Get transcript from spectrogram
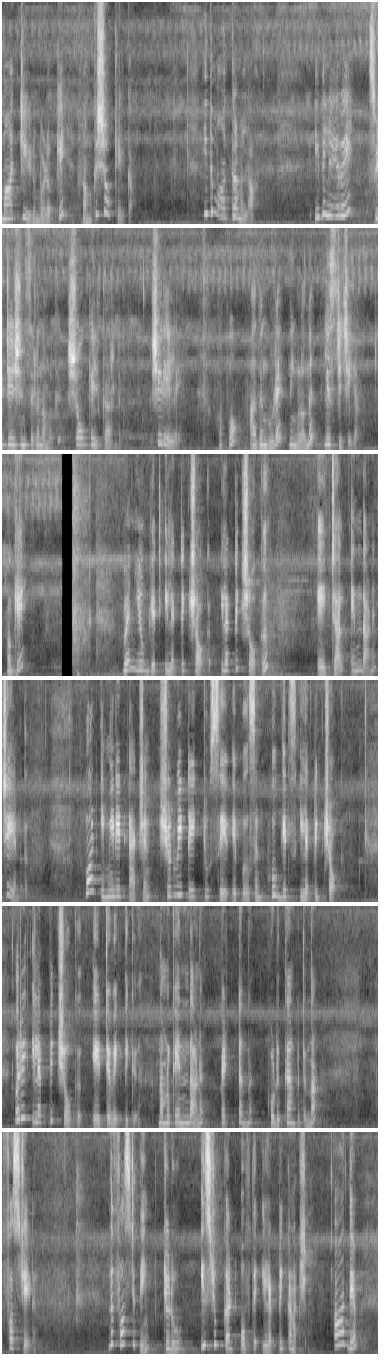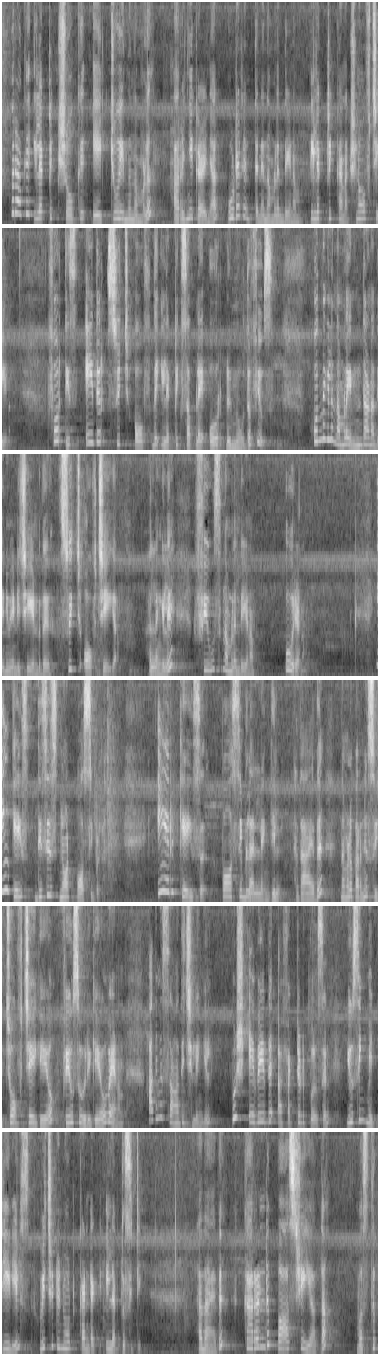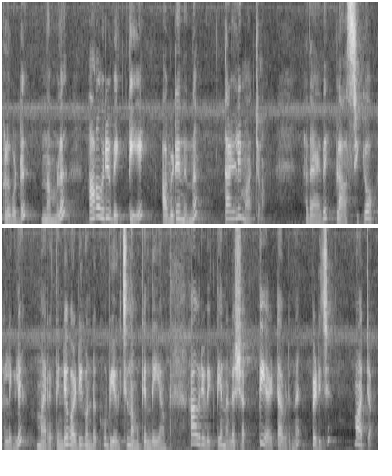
മാറ്റിയിടുമ്പോഴൊക്കെ നമുക്ക് ഷോക്ക് കേൾക്കാം. ഇത് മാത്രമല്ല ഇതിലേറെ സിറ്റുവേഷൻസുകൾ നമുക്ക് ഷോക്ക് ഏൽക്കാറുണ്ട് ശരിയല്ലേ? അപ്പോൾ അതും കൂടെ നിങ്ങളൊന്ന് ലിസ്റ്റ് ചെയ്യാം. Okay when you get electric shock electric shock ഏറ്റാൽ എന്താണ് ചെയ്യേണ്ടത്? What immediate action should we take to save a person who gets electric shock ഒരു ഇലക്ട്രിക് ഷോക്ക് ഏറ്റ വ്യക്തിക്ക് നമ്മൾക്ക് എന്താണ് പെട്ടെന്ന് കൊടുക്കാൻ പറ്റുന്ന first aid the first thing to do is to cut off the electric connection ആദ്യം ഒരാൾക്ക് ഇലക്ട്രിക് ഷോക്ക് ഏറ്റു എന്ന് നമ്മൾ അറിഞ്ഞു കഴിഞ്ഞാൽ ഉടനെ തന്നെ നമ്മൾ എന്ത് ചെയ്യണം? ഇലക്ട്രിക് കണക്ഷൻ ഓഫ് ചെയ്യണം. For this either switch off the electric supply or remove the fuse ഒന്നുകിൽ നമ്മൾ എന്താണ് അതിനു വേണ്ടി ചെയ്യേണ്ടത്? സ്വിച്ച് ഓഫ് ചെയ്യുക. അല്ലെങ്കിൽ ഫ്യൂസ് നമ്മൾ എന്ത് ചെയ്യണം? ഊരണം. In case this is not possible ഈ ഒരു കേസ് പോസിബിൾ അല്ലെങ്കിൽ അതായത് നമ്മൾ പറഞ്ഞ് സ്വിച്ച് ഓഫ് ചെയ്യുകയോ ഫ്യൂസ് ഊരുകയോ വേണം. അതിന് സാധിച്ചില്ലെങ്കിൽ push away the affected person using materials which do not conduct electricity. അതായത് കറണ്ട് പാസ് ചെയ്യാത്ത വസ്തുക്കൾ കൊണ്ട് നമ്മൾ ആ ഒരു വ്യക്തിയെ അവിടെ നിന്ന് തള്ളി മാറ്റണം. അതായത് പ്ലാസ്റ്റിക്കോ അല്ലെങ്കിൽ മരത്തിന്റെ വടി കൊണ്ടൊക്കെ ഉപയോഗിച്ച് നമുക്ക് എന്ത് ചെയ്യാം? ആ ഒരു വ്യക്തിയെ നല്ല ശക്തിയായിട്ട് അവിടുന്ന് പിടിച്ച് മാറ്റാം.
